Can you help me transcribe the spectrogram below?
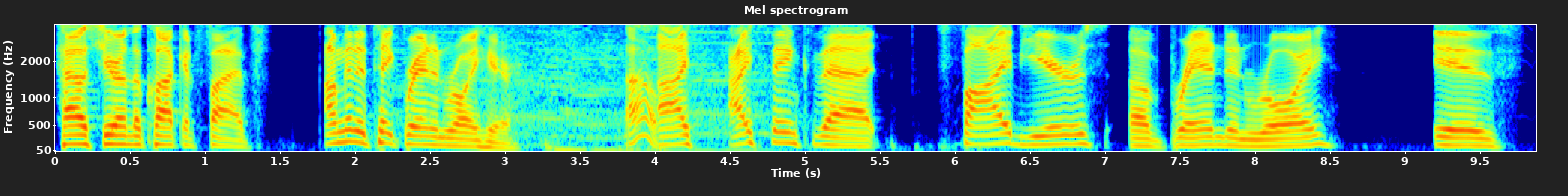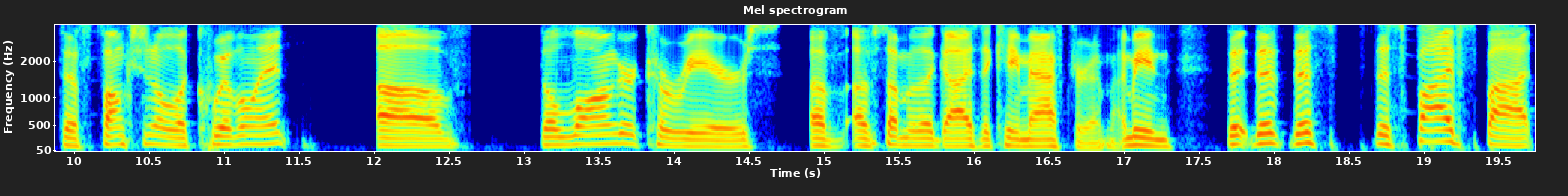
House, you're on the clock at five. I'm going to take Brandon Roy here. Oh, I I think that five years of Brandon Roy is the functional equivalent of the longer careers of of some of the guys that came after him. I mean, th- this this this five spot,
